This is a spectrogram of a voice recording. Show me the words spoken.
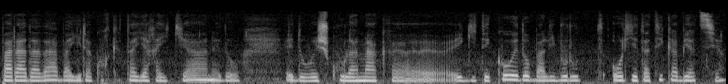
parada da, bai irakurketa jarraikian, edo, edo eskulanak eh, egiteko, edo ba, liburut horietatik abiatzia.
